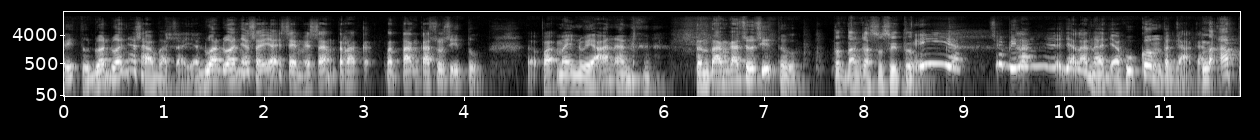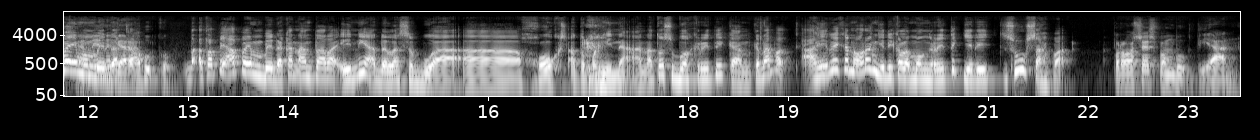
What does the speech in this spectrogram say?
Itu dua-duanya sahabat saya. Dua-duanya saya SMS-an tentang kasus itu. Pak Main Anan tentang kasus itu. Tentang kasus itu. Iya, saya bilang ya jalan aja, hukum tegakkan. Nah, apa yang ini membedakan negara hukum? Nah, tapi apa yang membedakan antara ini adalah sebuah eh, hoax atau penghinaan atau sebuah kritikan? Kenapa akhirnya kan orang jadi kalau mau ngeritik jadi susah, Pak? Proses pembuktian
